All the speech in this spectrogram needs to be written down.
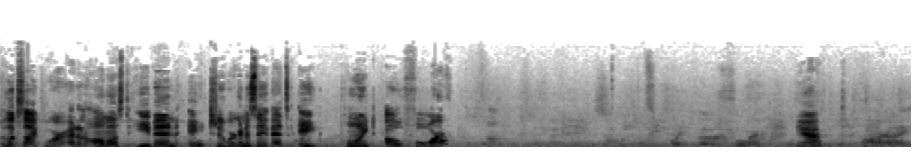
it looks like we're at an almost even 8, so we're going to say that's 8.04. Point oh four. Yeah? All right.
